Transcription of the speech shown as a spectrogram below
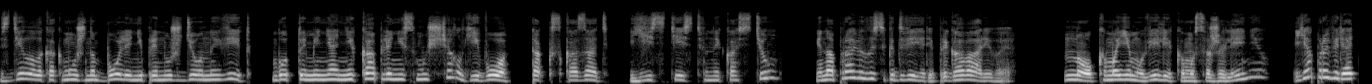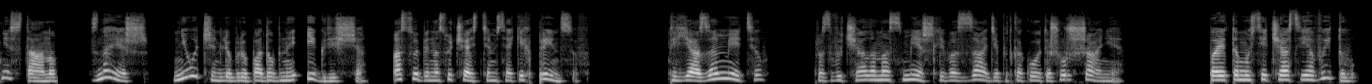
Сделала как можно более непринужденный вид, будто меня ни капли не смущал его, так сказать, естественный костюм, и направилась к двери, приговаривая. Но, к моему великому сожалению, я проверять не стану. Знаешь, не очень люблю подобные игрища, особенно с участием всяких принцев. Я заметил, прозвучало насмешливо сзади под какое-то шуршание. «Поэтому сейчас я выйду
